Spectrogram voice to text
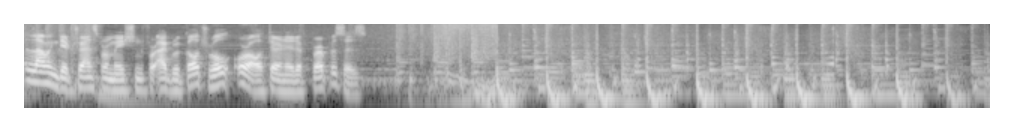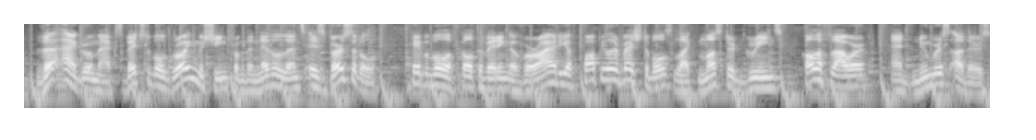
allowing their transformation for agricultural or alternative purposes. The Agromax vegetable growing machine from the Netherlands is versatile, capable of cultivating a variety of popular vegetables like mustard greens, cauliflower, and numerous others,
